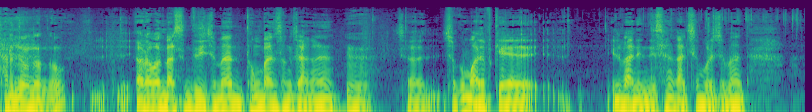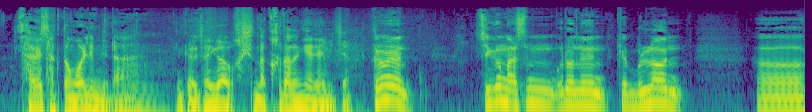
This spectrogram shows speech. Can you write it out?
다른 정당도? 여러 번 말씀드리지만 동반성장은 예. 저 조금 어렵게 일반인들이 생각할지 모르지만 사회 작동 원리입니다. 그러니까 저희가 훨씬 더 커다란 개념이죠. 그러면 지금 말씀으로는 그 물론 어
